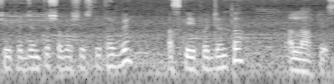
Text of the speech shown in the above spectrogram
সেই পর্যন্ত সবাই সুস্থ থাকবেন। আজকে এই পর্যন্ত, আল্লাহ হাফিজ।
